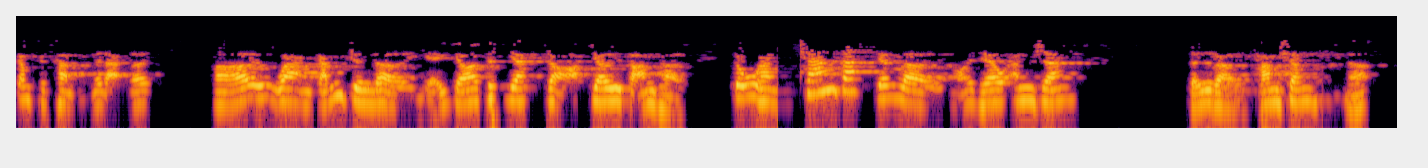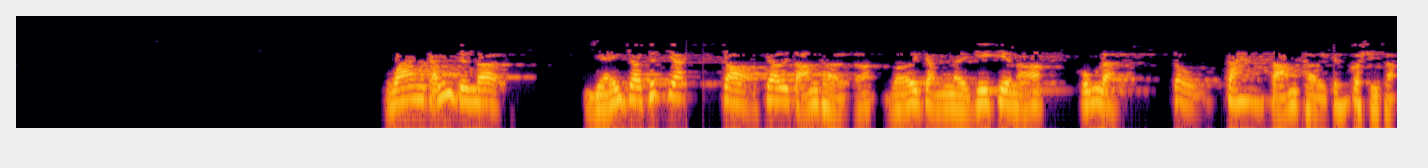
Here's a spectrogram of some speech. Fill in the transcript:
trong thực hành mới đạt tới. Ở hoàn cảnh trường đời, dạy cho thức giác, trò chơi tạm thời, tu hành sáng tác chân lời, hỏi theo ánh sáng tự rời, tham sân, đó. Hoàn cảnh trên đời, dạy cho thích giác, trò chơi tạm thời, đó. Vợ chồng này kia kia nọ cũng là tu tan tạm thời chứ không có sự thật.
